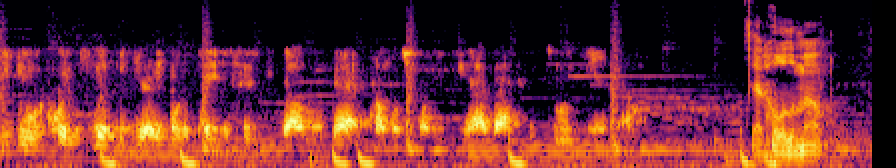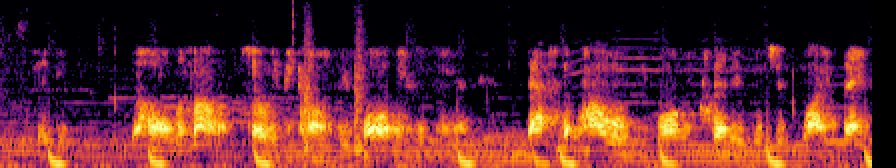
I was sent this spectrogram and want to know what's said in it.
you do a quick flip and you're able to pay the fifty thousand back. How much money do you have access to again now? That whole amount. Maybe the whole amount. So it becomes revolving again. That's the power of revolving credit, which is why banks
